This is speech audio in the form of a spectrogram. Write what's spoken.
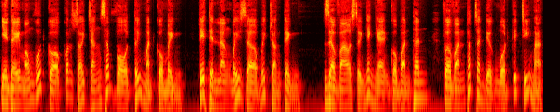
Nhìn thấy móng vuốt của con sói trắng sắp vồ tới mặt của mình, Lý Thiên Lăng bấy giờ mới tròn tỉnh. Dựa vào sự nhanh nhẹn của bản thân, vừa vặn thoát ra được một kích trí mạng.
